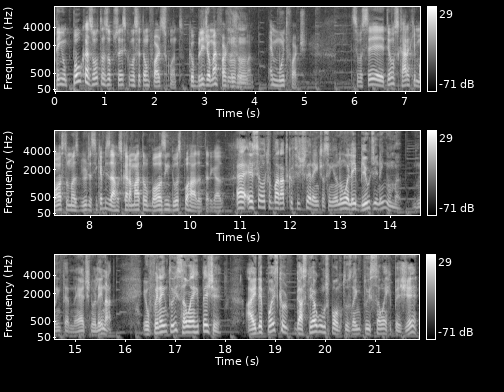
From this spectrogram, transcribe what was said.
tem poucas outras opções que vão ser tão fortes quanto. Porque o bleed é o mais forte do uhum. jogo, mano. É muito forte. Se você. Tem uns caras que mostram umas builds assim que é bizarro. Os caras matam o boss em duas porradas, tá ligado? É, esse é outro barato que eu fiz diferente, assim. Eu não olhei build nenhuma na internet, não olhei nada. Eu fui na intuição RPG. Aí depois que eu gastei alguns pontos na intuição RPG,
